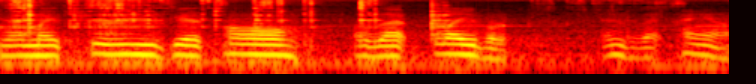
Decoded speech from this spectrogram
Want make sure you get all of that flavor into that pan.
